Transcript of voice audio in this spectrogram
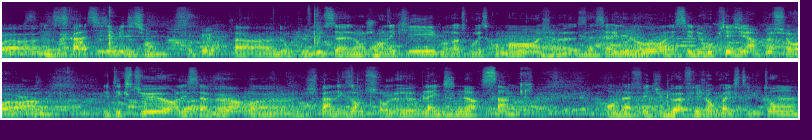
euh, donc, ce sera la sixième édition. Ok. Euh, donc le but c'est on joue en équipe, on doit trouver ce qu'on mange, euh, c'est assez rigolo, on essaie de vous piéger un peu sur euh, les textures, les saveurs. euh, je sais pas un exemple sur le Blind Dinner 5, on a fait du bœuf, les gens croyaient que c'était du thon.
